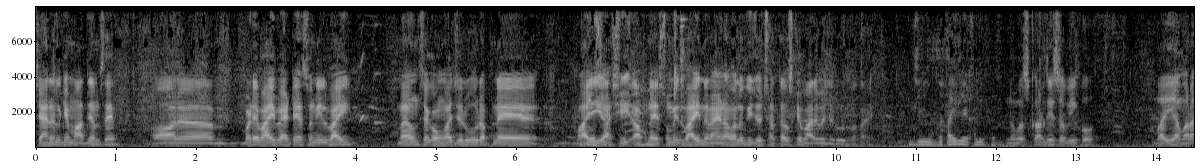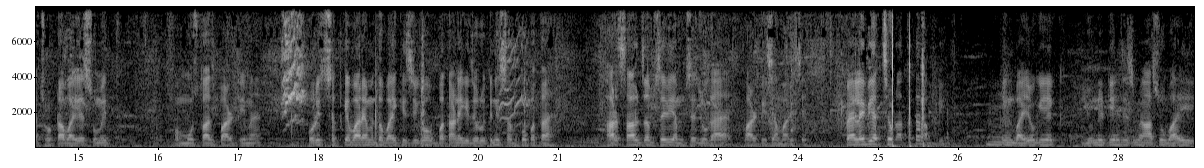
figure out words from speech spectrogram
चैनल के माध्यम से। और बड़े भाई बैठे हैं सुनील भाई। मैं उनसे कहूँगा ज़रूर अपने भाई आशीष अपने सुमित भाई नारायणा वालों की जो छत है उसके बारे में ज़रूर बताएँ। जी बताइए खलीफा नमस्कार जी सभी को। भाई हमारा छोटा भाई है सुमित। हम मुस्ताज पार्टी में और इस छत के बारे में तो भाई किसी को बताने की ज़रूरत नहीं सबको पता है। हर साल जब से भी हमसे जुड़ा है पार्टी से हमारी से पहले भी अच्छे उड़ाता था अब भी। इन भाइयों की एक यूनिटी है जिसमें आँसू भाई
